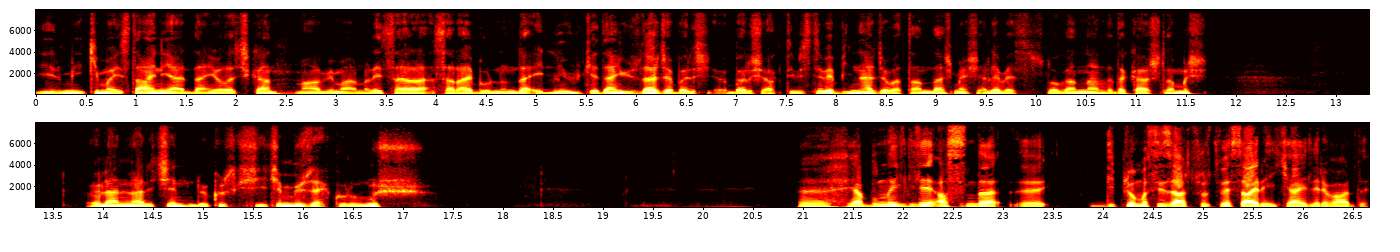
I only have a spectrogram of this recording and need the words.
22 Mayıs'ta aynı yerden yola çıkan Mavi Marmara'yı Sar Sarayburnu'nda 50 ülkeden yüzlerce barış, barış aktivisti ve binlerce vatandaş meşale ve sloganlarla da karşılamış. Ölenler için 9 kişi için müze kurulmuş. Ee, ya bununla ilgili aslında e, diplomasi zarsurt vesaire hikayeleri vardı.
